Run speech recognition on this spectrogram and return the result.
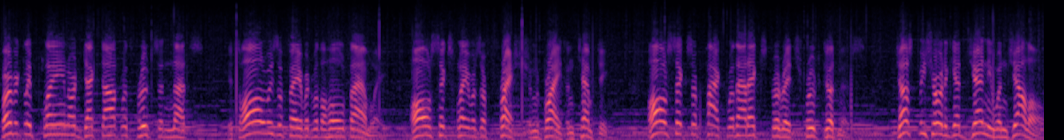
perfectly plain or decked out with fruits and nuts, it's always a favorite with the whole family. All six flavors are fresh and bright and tempting. All six are packed with that extra rich fruit goodness. Just be sure to get genuine Jello,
